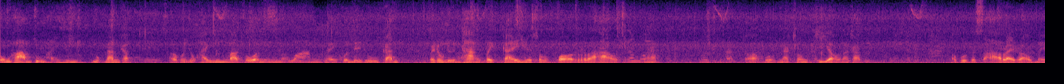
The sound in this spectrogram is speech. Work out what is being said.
สงครามทุ่งไหหินยุคนั้นครับเขาก็ยกไหหินมาตัวหนึงมาวางเพื่อให้คนได้ดูกัน ไม่ต้องเดินทางไปไกลอยู่ในสปปลาวนะก็พวกนักท่องเที่ยวนะครับเขาพูดภาษาอะไรเราไม่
